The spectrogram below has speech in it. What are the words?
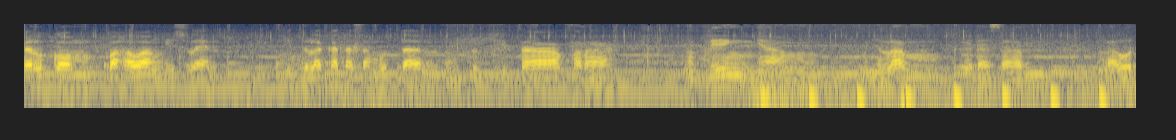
Welcome Pahawang Island Itulah kata sambutan untuk kita para snorkeling yang menyelam ke dasar laut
